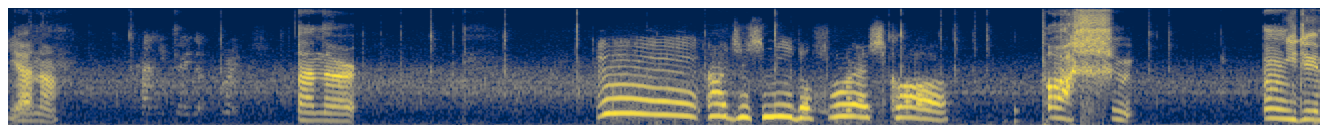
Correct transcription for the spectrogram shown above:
Yeah, no. And they're Mmm, I just made a fresh car. Oh shoot. Mm, you do.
